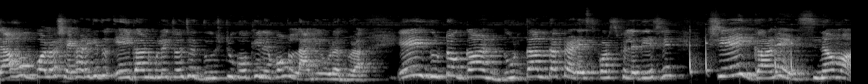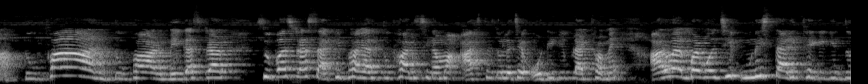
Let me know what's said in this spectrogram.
যা হোক বলো, সেখানে কিন্তু এই গানগুলি চলছে, দুষ্টু, কোকিল এবং লাগে উড়া উড়াধুরা এই দুটো গান দুর্দান্ত একটা রেসপন্স ফেলে দিয়েছে। সেই গানের cinema Toofan Toofan megastar superstar Shakib ভাই আর তুফান সিনেমা আসতে চলেছে ওটিটি প্ল্যাটফর্মে আরও একবার বলছি, উনিশ তারিখ থেকে কিন্তু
